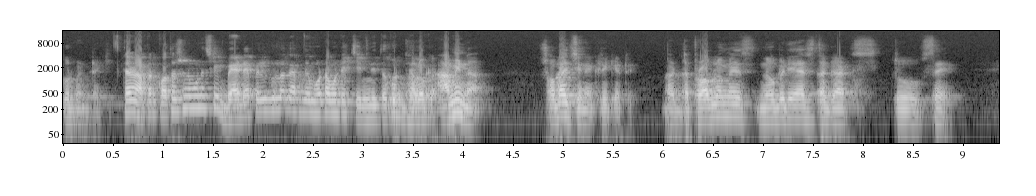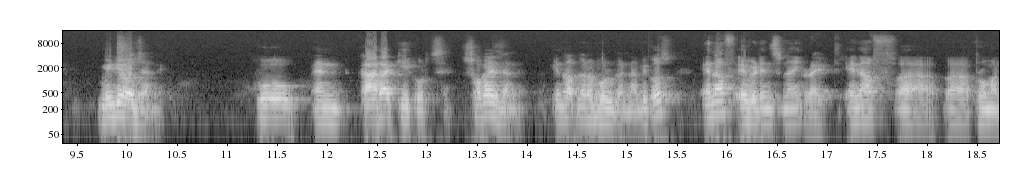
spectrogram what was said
করবেনটা কি? কারণ আপনার কথা শুনে মনে হচ্ছে ব্যাড অ্যাপেলগুলোকে আপনি মোটামুটি চিহ্নিত খুব ভালো আমি না সবাই চিনে ক্রিকেটে but the problem is nobody has the guts to say মিডিয়াও জানে হু অ্যান্ড কারা কি করছে সবাই জানে। কিন্তু আপনারা বলবেন না বিকজ এনাফ এভিডেন্স নাই। Right. এনাফ প্রমাণ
